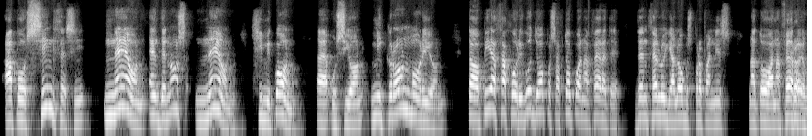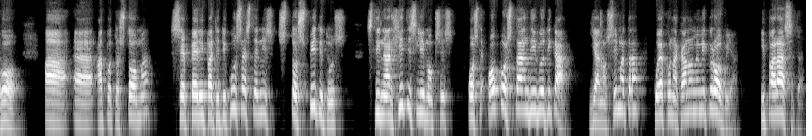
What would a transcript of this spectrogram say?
από σύνθεση νέων, εντενώς νέων χημικών ε, ουσιών, μικρών μορίων, τα οποία θα χορηγούνται όπως αυτό που αναφέρατε. Δεν θέλω για λόγους προφανείς να το αναφέρω εγώ, α, από το στόμα σε περιπατητικούς ασθενείς στο σπίτι τους στην αρχή της λίμωξης, ώστε, όπως τα αντιβιωτικά για νοσήματα που έχουν να κάνουν με μικρόβια ή παράσιτα,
